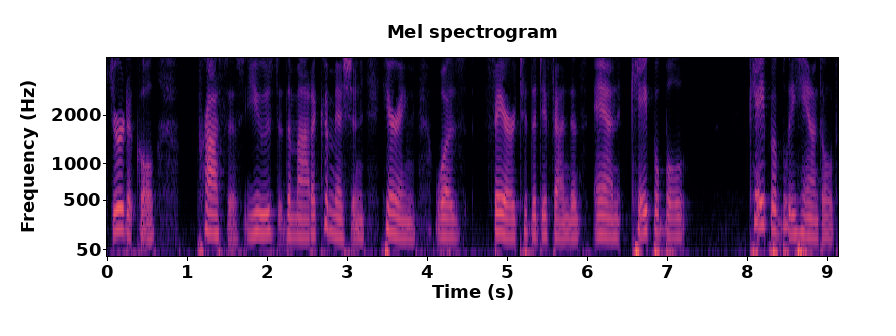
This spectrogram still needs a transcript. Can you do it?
juridical process used the Maida Commission hearing was fair to the defendants and capable capably handled.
